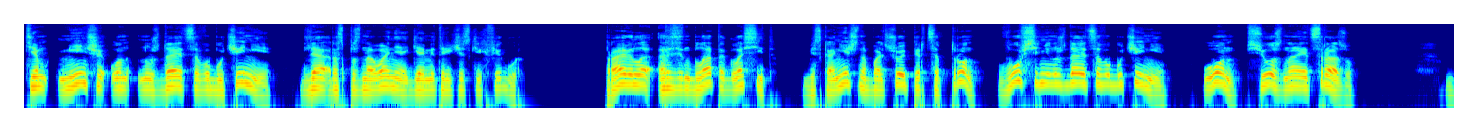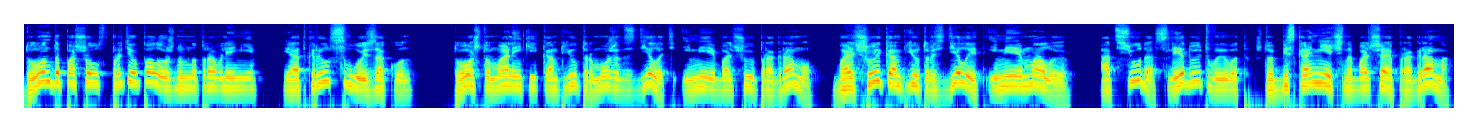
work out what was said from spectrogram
тем меньше он нуждается в обучении для распознавания геометрических фигур. Правило Розенблата гласит, бесконечно большой перцептрон вовсе не нуждается в обучении, он все знает сразу. Донда пошел в противоположном направлении и открыл свой закон. То, что маленький компьютер может сделать, имея большую программу, большой компьютер сделает, имея малую. Отсюда следует вывод, что бесконечно большая программа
